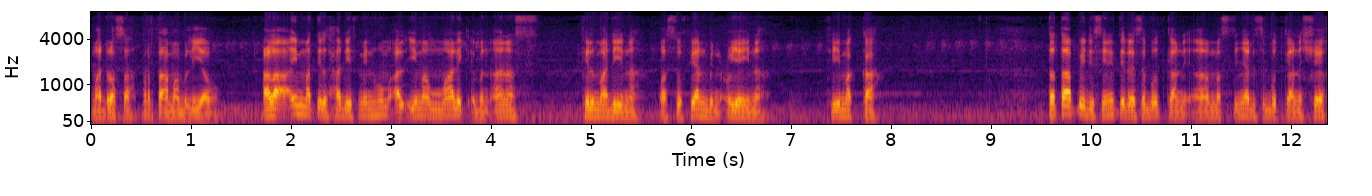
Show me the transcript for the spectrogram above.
madrasah pertama beliau. Ala aimmatil hadis minhum al Imam Malik ibn Anas fil Madinah wa Sufyan bin Uyainah fi Makkah. Tetapi di sini tidak disebutkan uh, mestinya disebutkan Syekh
